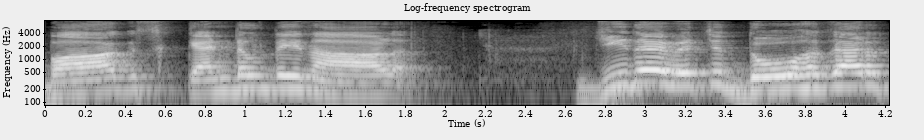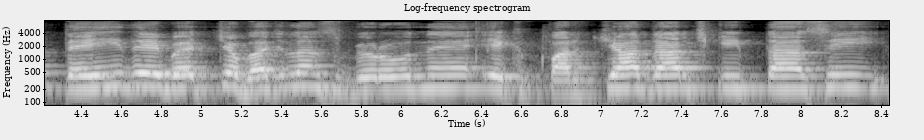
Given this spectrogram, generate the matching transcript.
ਬਾਗ ਸਕੈਂਡਲ ਦੇ ਨਾਲ। ਜਿਹਦੇ ਵਿੱਚ 2023 ਦੇ ਵਿੱਚ ਵਿਜੀਲੈਂਸ ਬਿਊਰੋ ਨੇ ਇੱਕ ਪਰਚਾ ਦਰਜ ਕੀਤਾ ਸੀ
